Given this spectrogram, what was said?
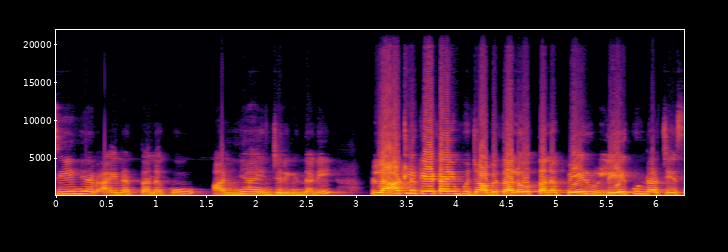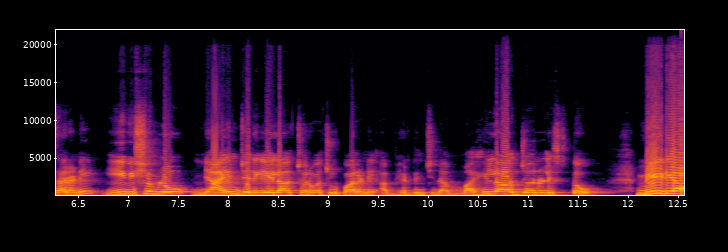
సీనియర్ అయిన తనకు అన్యాయం జరిగిందని ప్లాట్ల కేటాయింపు జాబితాలో తన పేరు లేకుండా చేశారని ఈ విషయంలో న్యాయం జరిగేలా చొరవ చూపాలని అభ్యర్థించిన మహిళా జర్నలిస్ట్తో media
